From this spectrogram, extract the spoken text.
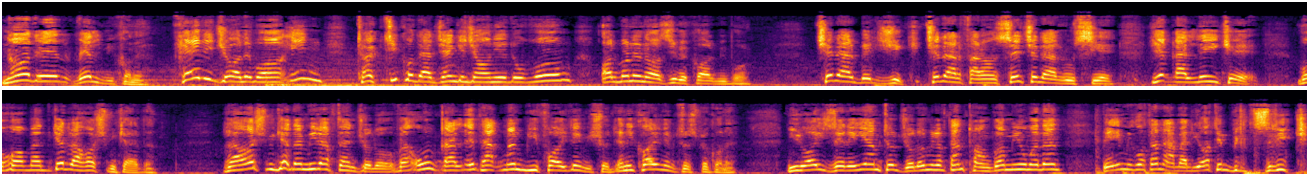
نادر ول می‌کنه. خیلی جالبه این تاکتیک رو در جنگ جهانی دوم آلمان نازی به کار می‌برد. چه در بلژیک چه در فرانسه چه در روسیه. یه قله ای که مقاومت می‌کرد رهاش می‌کردن. رهاش می‌کردن می‌رفتن جلو و اون قلعه تقریبا بیفایده می‌شد. یعنی کاری نمی‌تونست بکنه. نیروهای زرهی هم تو جلو می‌رفتن تانگا میومدن به این می‌گفتن عملیات بلیتزریک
